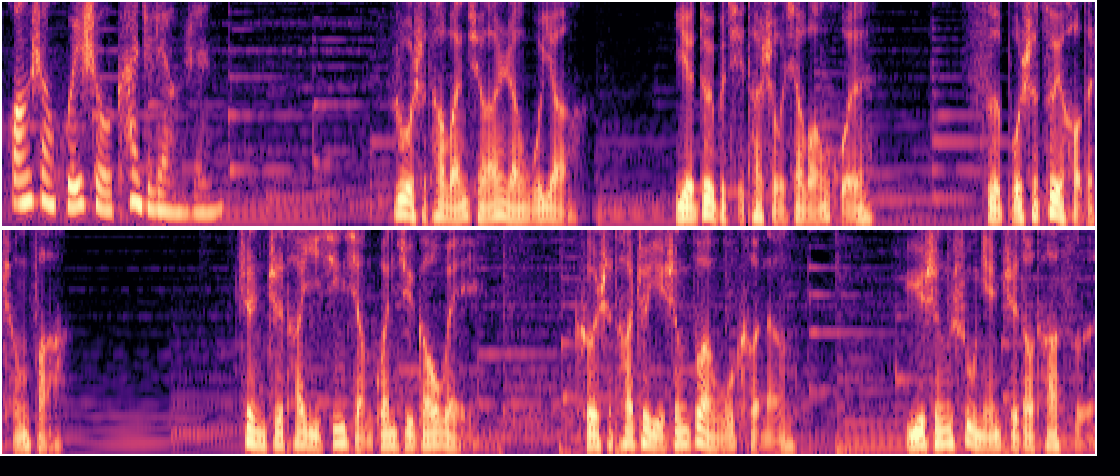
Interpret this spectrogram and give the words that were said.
皇上回首看着两人，若是他完全安然无恙，也对不起他手下亡魂，死不是最好的惩罚。朕知他一心想官居高位，可是他这一生断无可能，余生数年直到他死，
